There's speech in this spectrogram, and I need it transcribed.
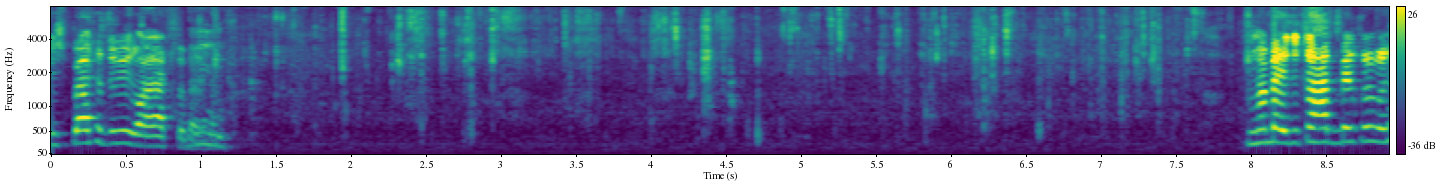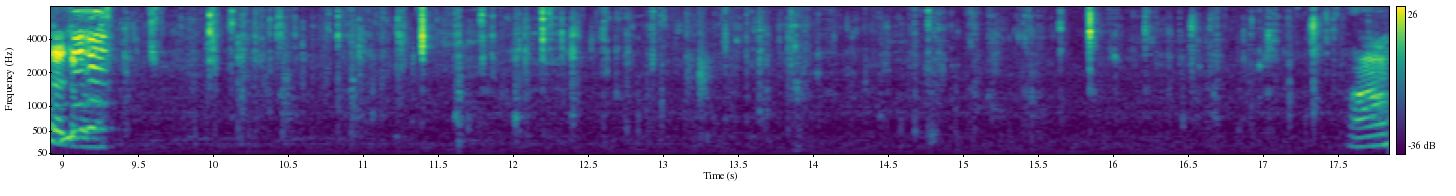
Ci spacca di guarda bene. Mm. Vabbè, di carne come si chiama?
